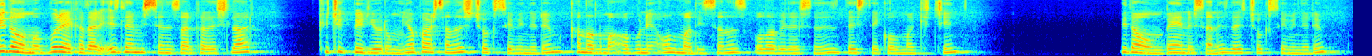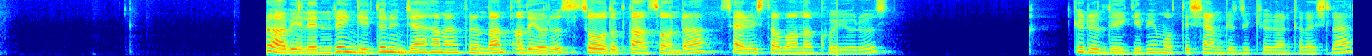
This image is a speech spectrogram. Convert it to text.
Videomu buraya kadar izlemişseniz arkadaşlar küçük bir yorum yaparsanız çok sevinirim. Kanalıma abone olmadıysanız olabilirsiniz destek olmak için. Videomu beğenirseniz de çok sevinirim. Kurabiyelerin rengi dönünce hemen fırından alıyoruz. Soğuduktan sonra servis tabağına koyuyoruz. Görüldüğü gibi muhteşem gözüküyor arkadaşlar.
